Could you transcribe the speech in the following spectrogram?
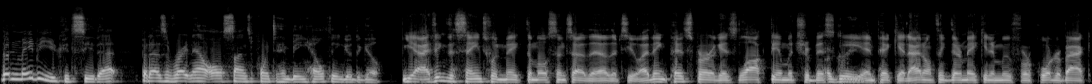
then maybe you could see that. But as of right now, all signs point to him being healthy and good to go. Yeah, I think the Saints would make the most sense out of the other two. I think Pittsburgh is locked in with Trubisky Agreed. and Pickett. I don't think they're making a move for a quarterback.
